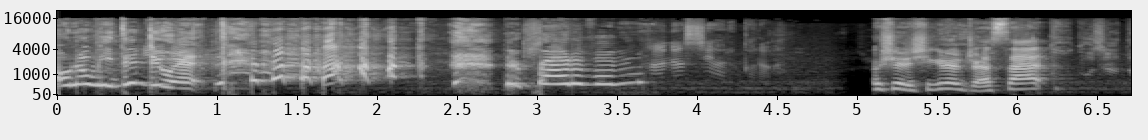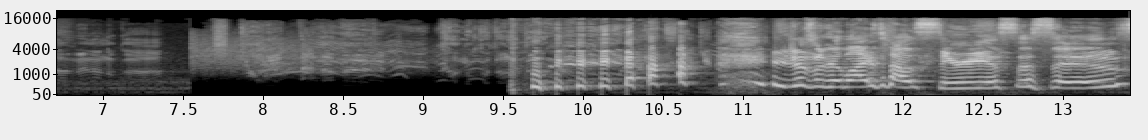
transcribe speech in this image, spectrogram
Oh, no, he did do it. They're proud of him. Oh shit, is she gonna address that? you just realized how serious this is.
